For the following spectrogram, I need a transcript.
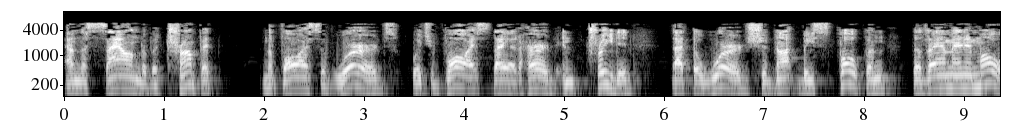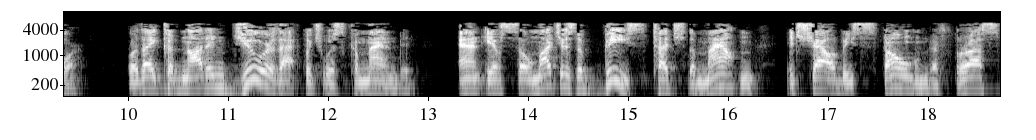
and the sound of a trumpet, and the voice of words, which voice they had heard entreated that the words should not be spoken to them any more, for they could not endure that which was commanded. And if so much as a beast touch the mountain, it shall be stoned or thrust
